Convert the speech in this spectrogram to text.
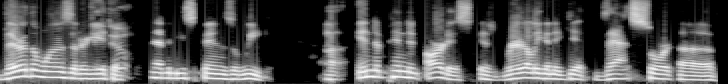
They're the ones that are They getting do. 70 spins a week. Uh, independent artist is rarely going to get that sort of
